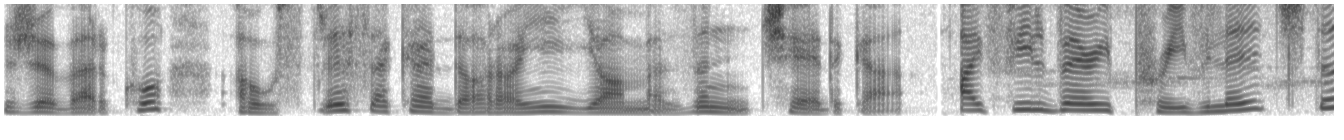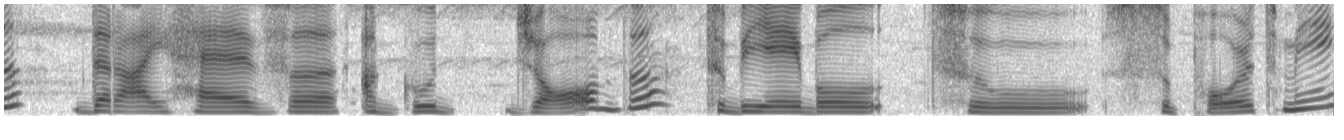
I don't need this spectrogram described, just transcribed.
جبر کو او که دارایی یا مزن چه دکه. I feel very privileged that I have a good job to be able to support me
